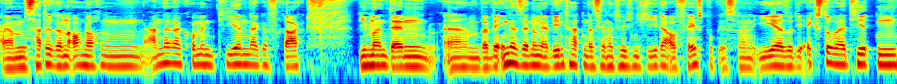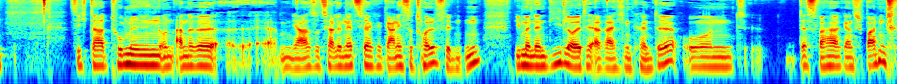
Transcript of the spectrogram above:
Ähm, es hatte dann auch noch ein anderer Kommentierender gefragt, wie man denn, ähm, weil wir in der Sendung erwähnt hatten, dass ja natürlich nicht jeder auf Facebook ist, sondern eher so die Extrovertierten sich da tummeln und andere äh, ähm, ja soziale Netzwerke gar nicht so toll finden, wie man denn die Leute erreichen könnte und das war ganz spannend,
